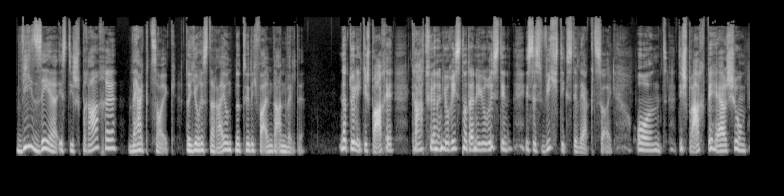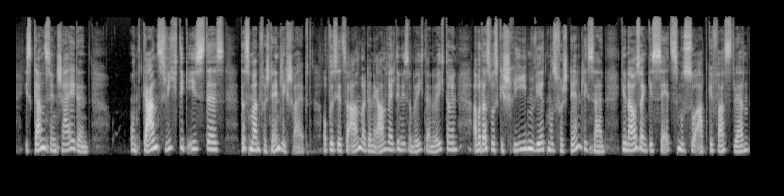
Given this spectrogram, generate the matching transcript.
Wie sehr ist die Sprache Werkzeug der Juristerei und natürlich vor allem der Anwälte? Natürlich, die Sprache, gerade für einen Juristen oder eine Juristin, ist das wichtigste Werkzeug. Und die Sprachbeherrschung ist ganz entscheidend. Und ganz wichtig ist es, dass man verständlich schreibt. Ob das jetzt ein Anwalt, eine Anwältin ist, ein Richter, eine Richterin, aber das, was geschrieben wird, muss verständlich sein. Genauso ein Gesetz muss so abgefasst werden,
